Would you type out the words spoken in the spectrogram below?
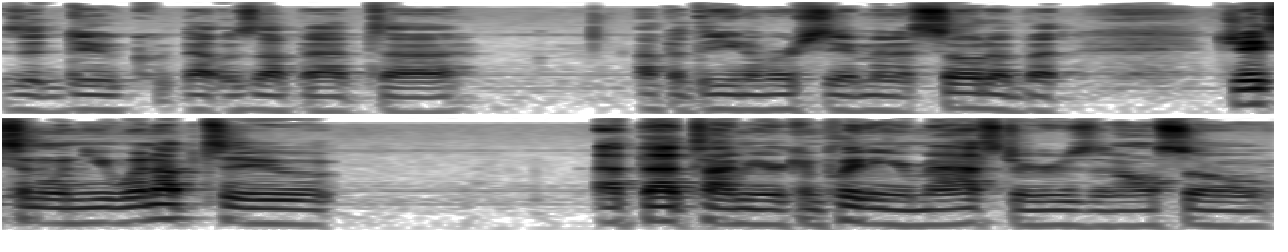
is it Duke that was up at uh, up at the University of Minnesota but Jason when you went up to at that time you were completing your master's and also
